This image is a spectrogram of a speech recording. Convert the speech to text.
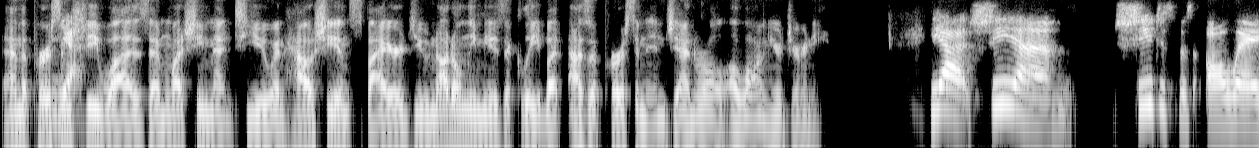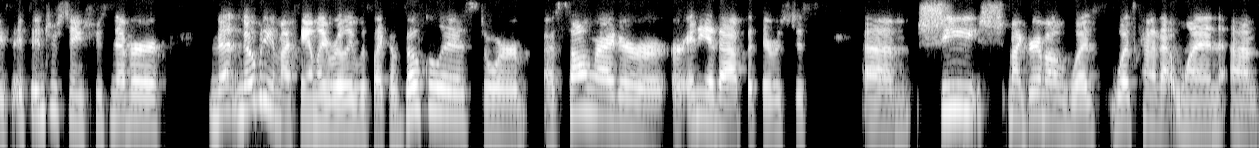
and the person yeah. she was and what she meant to you and how she inspired you, not only musically, but as a person in general along your journey. Yeah, she, um, she just was always, it's interesting. She's never, nobody in my family really was like a vocalist or a songwriter or, or any of that but there was just um, she, she, my grandma was was kind of that one um,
